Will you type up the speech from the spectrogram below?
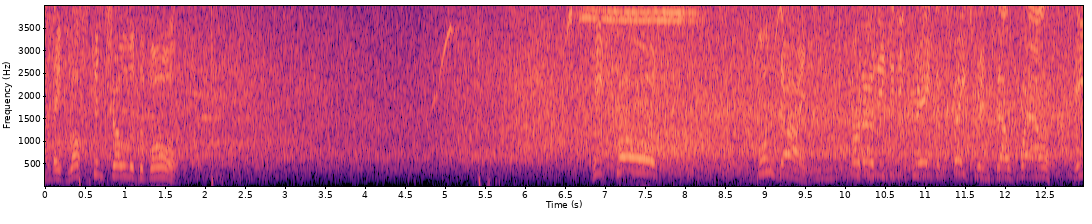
And they've lost control of the ball. He scores! Bullseye! Not only did he create the space for himself well, he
